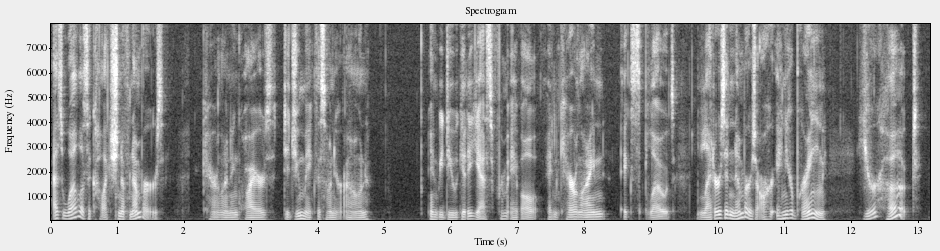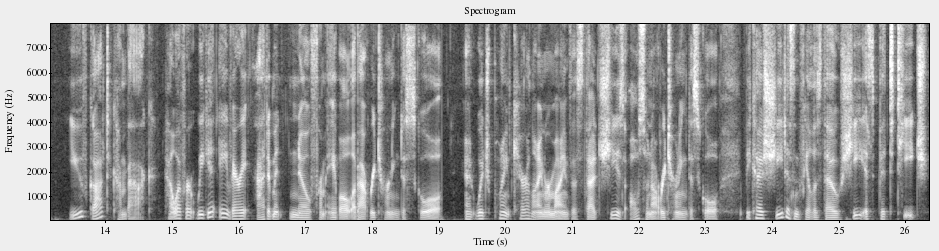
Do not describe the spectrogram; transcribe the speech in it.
as well as a collection of numbers Caroline inquires, Did you make this on your own? And we do get a yes from Abel, and Caroline explodes. Letters and numbers are in your brain. You're hooked. You've got to come back. However, we get a very adamant no from Abel about returning to school, at which point Caroline reminds us that she is also not returning to school because she doesn't feel as though she is fit to teach.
